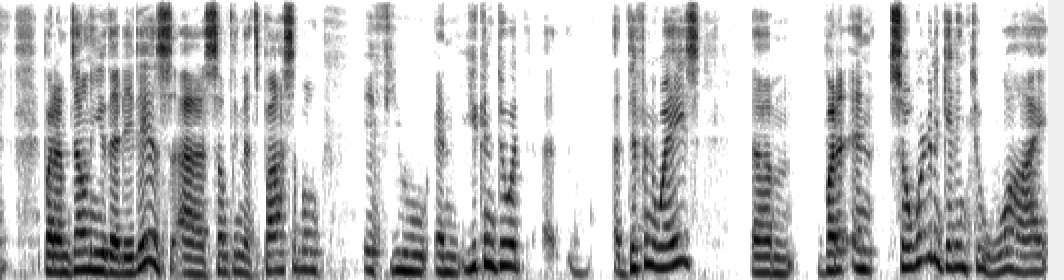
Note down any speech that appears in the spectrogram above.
but I'm telling you that it is uh, something that's possible if you and you can do it uh, uh different ways um but and so we're going to get into why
